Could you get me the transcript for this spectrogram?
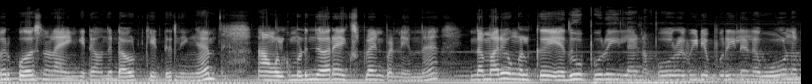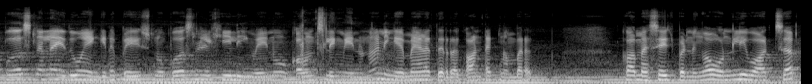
பேர் பர்சனலாக என்கிட்ட வந்து டவுட் கேட்டிருந்தீங்க. நான் உங்களுக்கு முடிஞ்ச வரை எக்ஸ்பிளைன் பண்ணியிருந்தேன். இந்த மாதிரி உங்களுக்கு எதுவும் புரியல நான் போகிற வீடியோ புரியல இல்லை ஓன பர்சனலாக எதுவும் என்கிட்ட பேசணும் பர்சனல் ஹீலிங் வேணும் கவுன்சிலிங் வேணும்னா நீங்கள் மேலே தர்ற காண்டாக்ட் நம்பருக்கு மெசேஜ் பண்ணுங்கள் ஒன்லி வாட்ஸ்அப்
